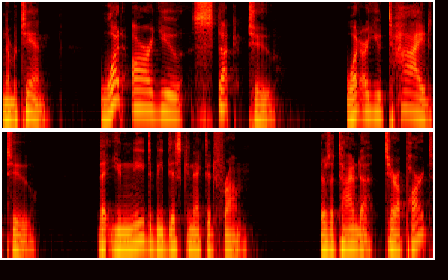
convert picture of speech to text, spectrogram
Number 10, what are you stuck to? What are you tied to that you need to be disconnected from? There's a time to tear apart,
